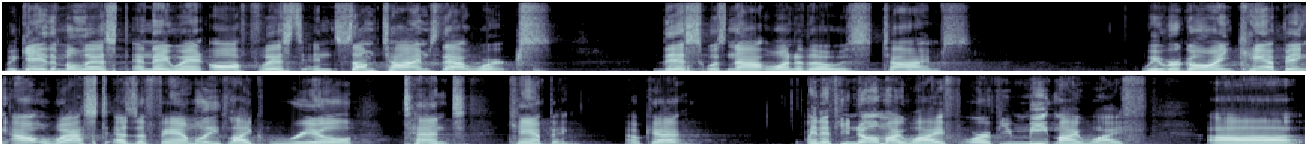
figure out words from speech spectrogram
We gave them a list and they went off list, and sometimes that works. This was not one of those times. We were going camping out west as a family, like real tent camping, okay? And if you know my wife, or if you meet my wife, uh,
